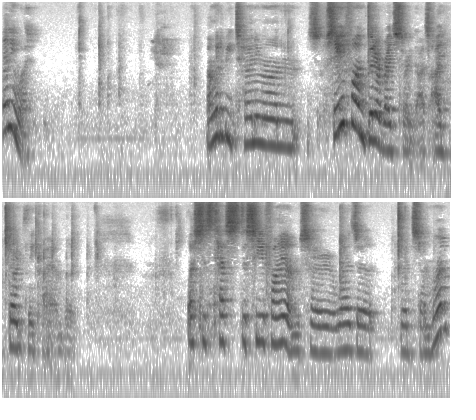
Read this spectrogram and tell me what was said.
Anyway. I'm going to be turning on... See if I'm good at redstone, guys. I don't think I am, but... Let's just test to see if I am. So, where's a redstone lamp?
